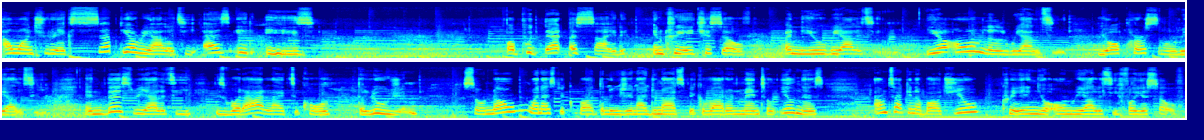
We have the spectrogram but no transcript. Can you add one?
I want you to accept your reality as it is, but put that aside and create yourself a new reality. Your own little reality, your personal reality. And this reality is what I like to call delusion. So, no, when I speak about delusion, I do not speak about a mental illness. I'm talking about you creating your own reality for yourself.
